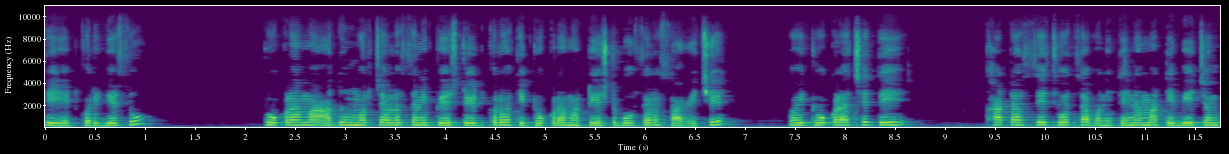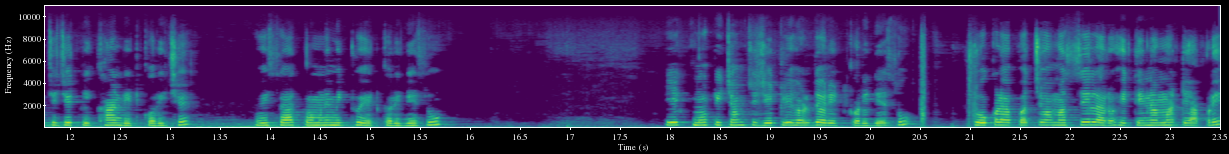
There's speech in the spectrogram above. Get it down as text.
તે એડ કરી દઈશું. ઢોકળામાં આદુ, મરચાં, લસણની પેસ્ટ એડ કરવાથી ઢોકળામાં ટેસ્ટ બહુ સરસ આવે છે. હવે ઢોકળા છે તે ખાટા સેજ ઓછા બને તેના માટે બે ચમચી જેટલી ખાંડ એડ કરી છે. હવે સ્વાદ પ્રમાણે મીઠું એડ કરી દઈશું. એક મોટી ચમચી જેટલી હળદર એડ કરી દઈશું ઢોકળા પચવામાં સહેલા રહે તેના માટે આપણે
